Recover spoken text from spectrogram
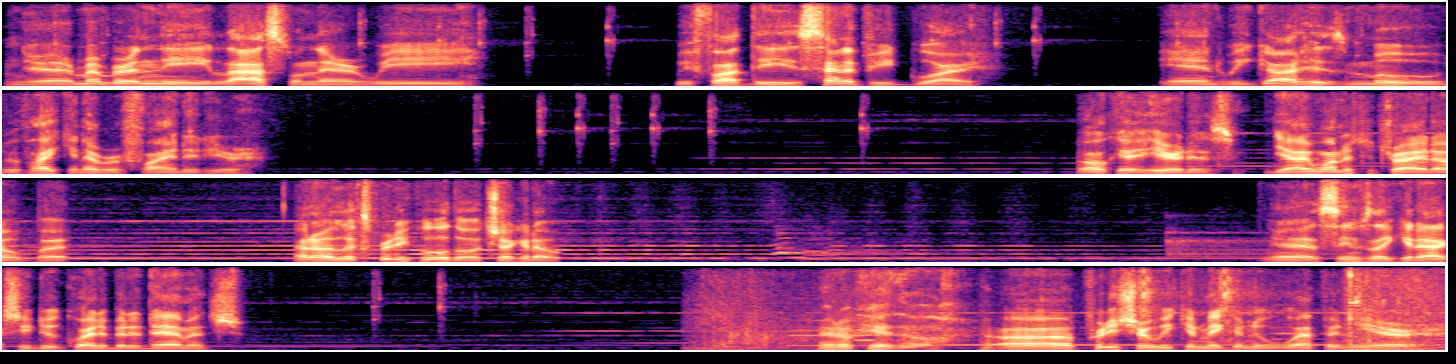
Yeah, I remember in the last one there, we we fought the centipede guy. And we got his move, if I can ever find it here. Okay, here it is. Yeah, I wanted to try it out, but... I know, it looks pretty cool though. Check it out. Yeah, it seems like it actually do quite a bit of damage. Right, okay though. Uh, pretty sure we can make a new weapon here.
